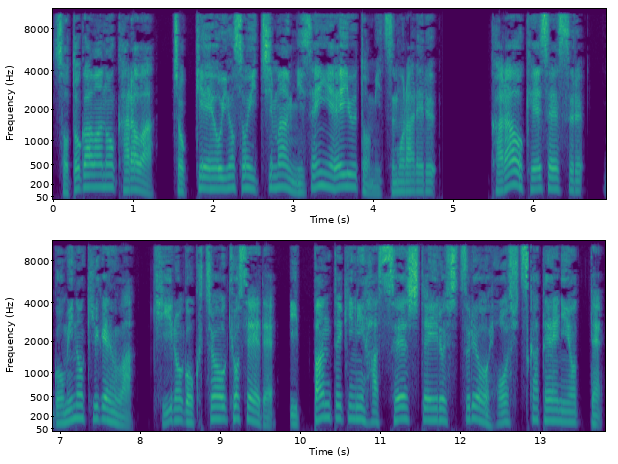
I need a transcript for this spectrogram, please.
外側の殻は、直径およそ 12000au と見積もられる。殻を形成する、ゴミの起源は、黄色極超巨星で、一般的に発生している質量放出過程によって、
